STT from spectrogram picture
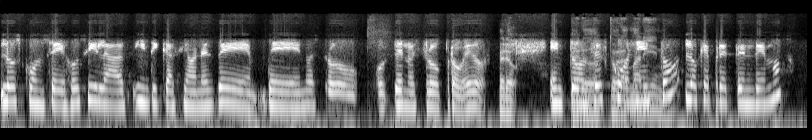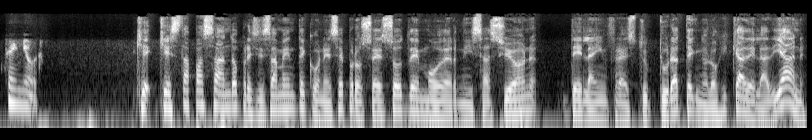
los consejos y las indicaciones de, de nuestro de nuestro proveedor. Pero, Entonces, con esto lo que pretendemos, señor. ¿Qué, está pasando precisamente con ese proceso de modernización de la infraestructura tecnológica de la DIAN?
